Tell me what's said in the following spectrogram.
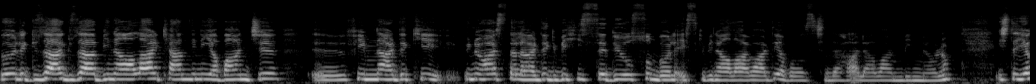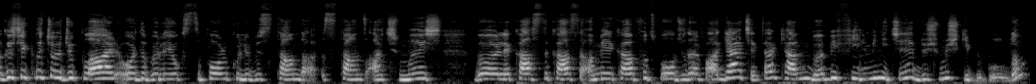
böyle güzel güzel binalar kendini yabancı filmlerdeki üniversitelerde gibi hissediyorsun. Böyle eski binalar vardı ya Boğaziçi'nde hala var mı bilmiyorum. İşte yakışıklı çocuklar orada böyle yok spor kulübü stand, stand açmış. Böyle kaslı kaslı Amerikan futbolcuları falan gerçekten kendimi böyle bir filmin içine düşmüş gibi buldum.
